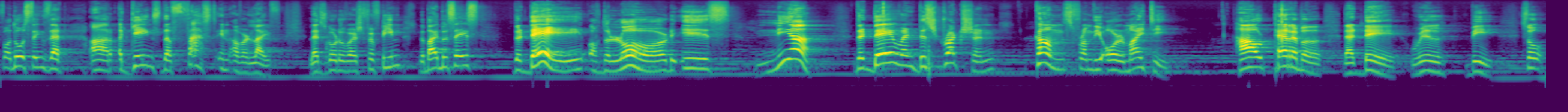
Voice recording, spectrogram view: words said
For those things that are against the fast in our life. Let's go to verse 15. The Bible says, The day of the Lord is near. The day when destruction comes from the Almighty. How terrible that day will be. So,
